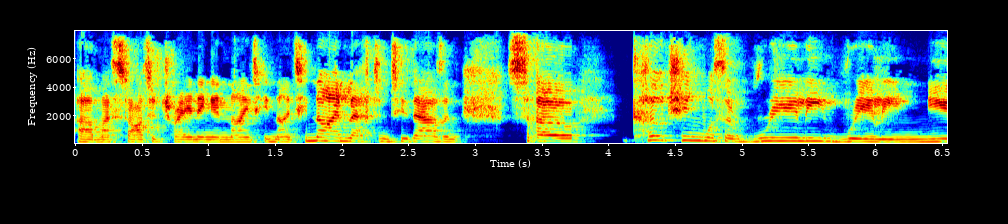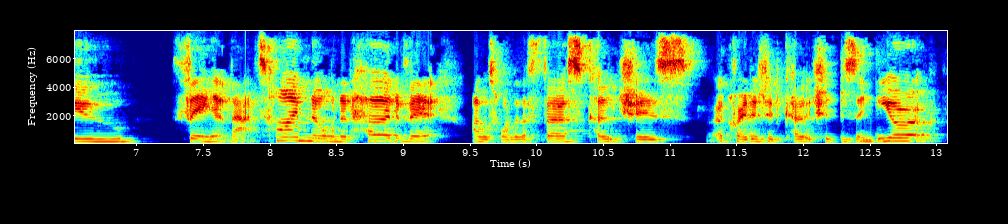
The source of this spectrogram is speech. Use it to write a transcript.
Um, I started training in 1999, left in 2000. So coaching was a really, really new thing at that time. No one had heard of it. I was one of the first coaches, accredited coaches in Europe.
